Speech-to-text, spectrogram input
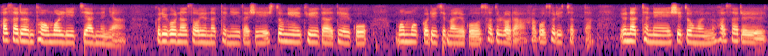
화살은 더 멀리 있지 않느냐. 그리고 나서 요나탄이 다시 시종의 뒤에다 대고 머뭇거리지 말고 서둘러라 하고 소리쳤다. 요나탄의 시종은 화살을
